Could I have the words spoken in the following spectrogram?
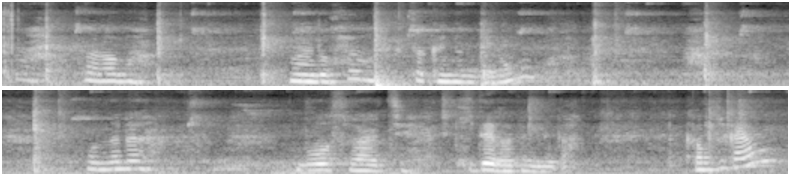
자, 여러분. 오늘도 하루 도착했는데요. 오늘은 무엇을 할지 기대가 됩니다. 가보실까요?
